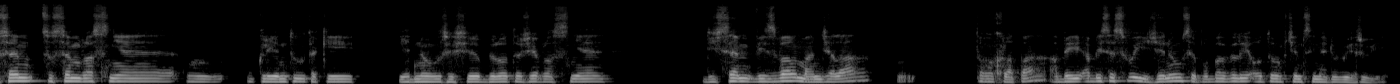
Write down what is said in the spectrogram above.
jsem, co jsem vlastně u, u klientů taky jednou řešil, bylo to, že vlastně, když jsem vyzval manžela, toho chlapa, aby, aby se svojí ženou se pobavili o tom, v čem si nedůvěřují.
